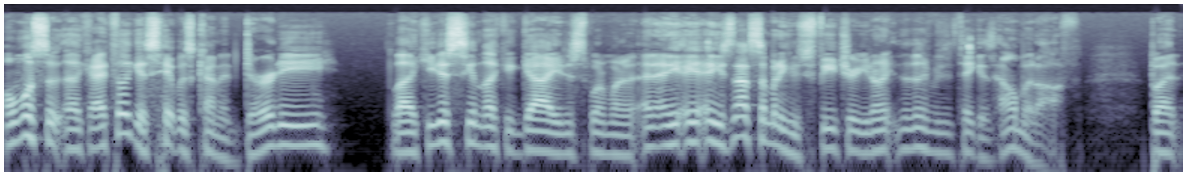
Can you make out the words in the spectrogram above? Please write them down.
almost like I feel like his hit was kind of dirty. Like he just seemed like a guy you just wouldn't want to. And, and he's not somebody who's featured. You don't he doesn't even take his helmet off. But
